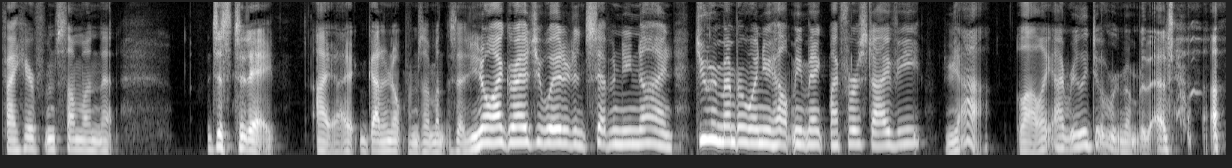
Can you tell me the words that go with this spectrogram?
If I hear from someone that, just today, I, I, got a note from someone that says, You know, I graduated in 79. Do you remember when you helped me make my first IV? Yeah, Lolly, I really do remember that.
